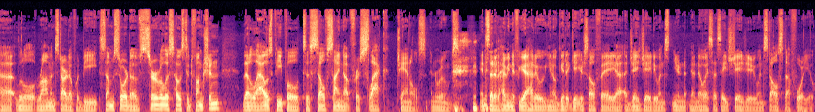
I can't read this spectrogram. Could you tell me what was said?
uh, little ramen startup would be some sort of serverless hosted function that allows people to self sign up for Slack channels and rooms instead of having to figure out how to you know get it, get yourself a a JJ to ins- you know, no SSH JJ to install stuff for you.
